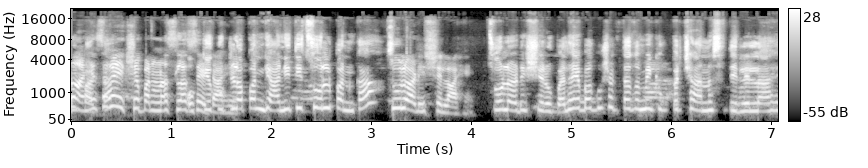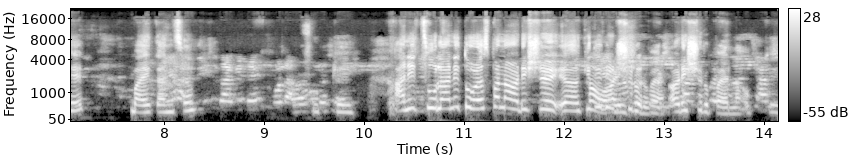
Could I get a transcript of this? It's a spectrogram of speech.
हा हे? सगळं एकशे पन्नास ला ओके सेट कुठलं पण घ्या. आणि ती चूल पण का? चूल अडीचशे ला आहे. चूल अडीचशे रुपयाला. हे बघू शकता तुम्ही खूपच छान असं दिलेलं आहे बायकांचं. ओके. आणि चूल आणि तुळस पण अडीचशे अं, किती हो, दीडशे अडीचशे रुपये? रुपये. अडीचशे रुपयाला. ओके.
